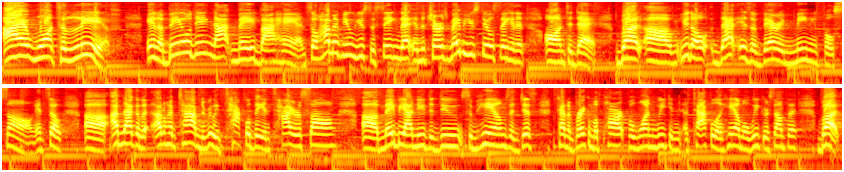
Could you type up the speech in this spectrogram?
I want to live in a building not made by hand. So, how many of you used to sing that in the church? Maybe you're still singing it on today. But, um, you know, that is a very meaningful song. And so uh, I'm not going to, I don't have time to really tackle the entire song. Uh, maybe I need to do some hymns and just kind of break them apart for one week and uh, tackle a hymn a week or something. But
